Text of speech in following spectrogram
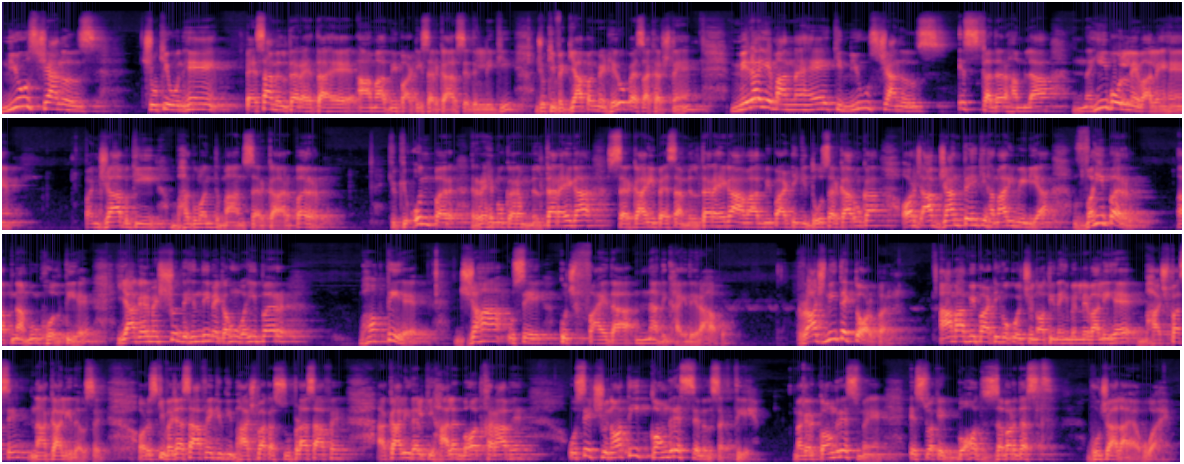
न्यूज़ चैनल्स, चूँकि उन्हें पैसा मिलता रहता है आम आदमी पार्टी सरकार से दिल्ली की, जो कि विज्ञापन में ढेरों पैसा खर्चते हैं, मेरा यह मानना है कि न्यूज़ चैनल्स इस कदर हमला नहीं बोलने वाले हैं। पंजाब की भगवंत मान सरकार पर क्योंकि उन पर रहमो करम मिलता रहेगा, सरकारी पैसा मिलता रहेगा आम आदमी पार्टी की दो सरकारों का। और आप जानते हैं कि हमारी मीडिया वहीं पर अपना मुँह खोलती है, या अगर मैं शुद्ध हिंदी में कहूँ, वहीं पर भौंकती है, जहाँ उसे कुछ फ़ायदा ना दिखाई दे रहा हो। राजनीतिक तौर पर आम आदमी पार्टी को कोई चुनौती नहीं मिलने वाली है भाजपा से, ना अकाली दल से। और उसकी वजह साफ़ है क्योंकि भाजपा का सुपड़ा साफ़ है, अकाली दल की हालत बहुत खराब है, उसे चुनौती कांग्रेस से मिल सकती है। मगर कांग्रेस में इस वक्त एक बहुत ज़बरदस्त भूचाल आया हुआ है।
